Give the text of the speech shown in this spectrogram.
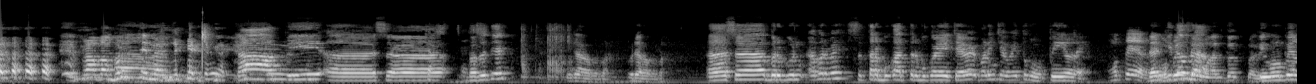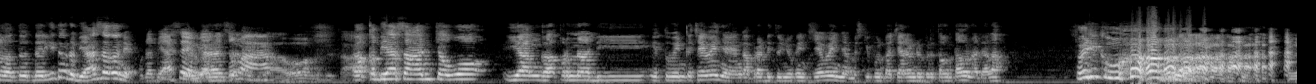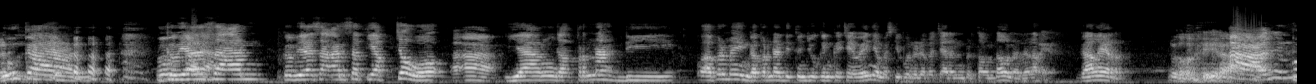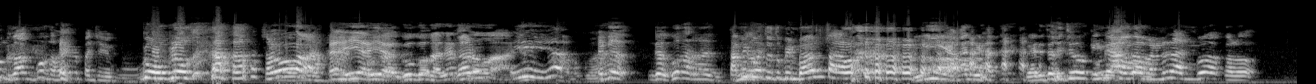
Kenapa bersin anjing? tapi eh, se maksudnya enggak apa-apa udah nggak apa-apa Eh, sebergun apa namanya seterbuka terbukanya cewek paling cewek itu ngupil ya Ngupil. dan kita udah ngentut paling. di ngupil ngentut dan kita udah biasa kan ya udah biasa ya Biasa. Oh, tahu. Eh, kebiasaan cowok yang nggak pernah diituin ke ceweknya yang nggak pernah ditunjukin ke ceweknya meskipun pacaran udah bertahun-tahun adalah Selingkuh. bukan kebiasaan kebiasaan setiap cowok Heeh. yang nggak pernah di apa namanya nggak pernah ditunjukin ke ceweknya meskipun udah pacaran bertahun-tahun adalah Apa ya? galer Oh iya. Ah, ini gua gak gua gak depan cewek gua. Goblok. Lah. Eh iya iya, gua gua gak lihat Baru selalu aja. iya. Eh enggak, enggak gua karena Tapi gua tutupin bantal. iya kan enggak enggak ditunjukin. Enggak, enggak beneran gua kalau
